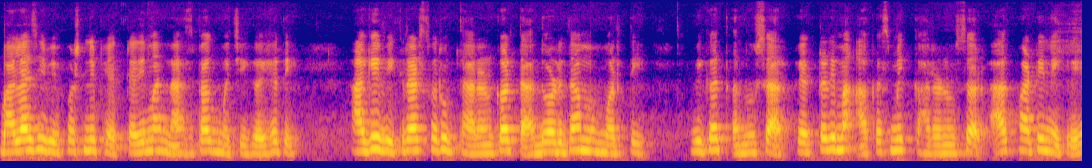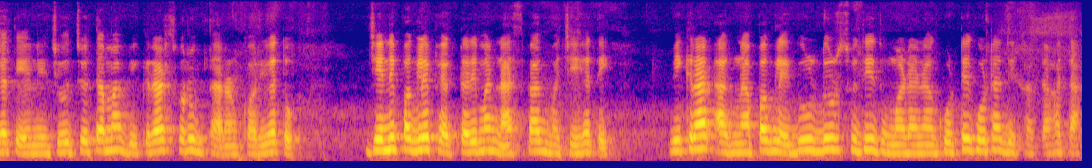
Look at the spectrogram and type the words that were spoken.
બાલાજી વેફર્સની ફેક્ટરીમાં નાસભાગ મચી ગઈ હતી. આગે વિકરાળ સ્વરૂપ ધારણ કરતા દોડધામ મળતી વિગત અનુસાર ફેક્ટરીમાં આકસ્મિક કારણોસર આગ ફાટી નીકળી હતી અને જોત જોતામાં વિકરાળ સ્વરૂપ ધારણ કર્યું હતું, જેને પગલે ફેક્ટરીમાં નાસભાગ મચી હતી. વિકરાળ આગના પગલે દૂર દૂર સુધી ધુમાડાના ગોટે ગોટા દેખાતા હતા.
